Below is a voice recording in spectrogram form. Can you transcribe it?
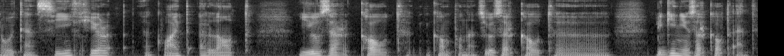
we can see here uh, quite a lot user code components, user code, uh, begin user code end.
